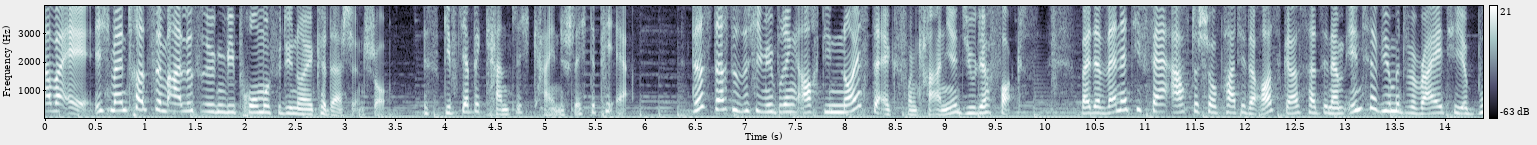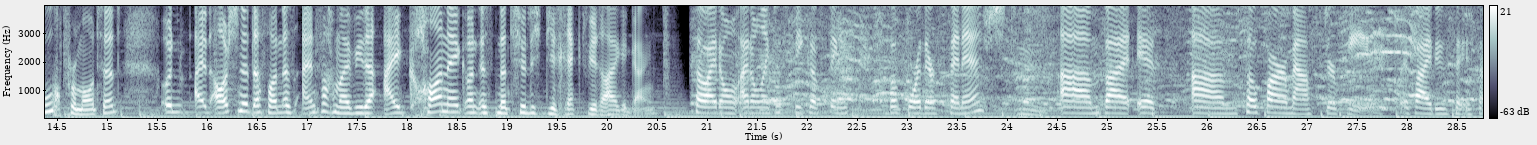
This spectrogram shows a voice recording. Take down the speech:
Aber ey, ich meine trotzdem alles irgendwie Promo für die neue Kardashian-Show. Es gibt ja bekanntlich keine schlechte PR. Das dachte sich im Übrigen auch die neueste Ex von Kanye, Julia Fox. Bei der Vanity Fair Aftershow Party der Oscars hat sie in einem Interview mit Variety ihr Buch promotet und ein Ausschnitt davon ist einfach mal wieder iconic und ist natürlich direkt viral gegangen. so I don't I don't like to speak of things before they're finished. Um, but it's um, so far a masterpiece, if I do say so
